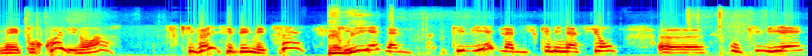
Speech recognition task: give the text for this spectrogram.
mais pourquoi les Noirs? Ce qu'ils veulent, c'est des médecins. Ben qu'il, y ait de la, discrimination euh, ou qu'il y ait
